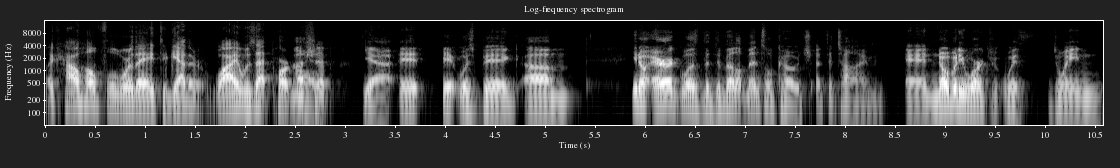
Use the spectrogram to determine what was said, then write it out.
Like, how helpful were they together? Why was that partnership? Oh, yeah, it it was big. Um, you know, Erik was the developmental coach at the time, and nobody worked with Dwyane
